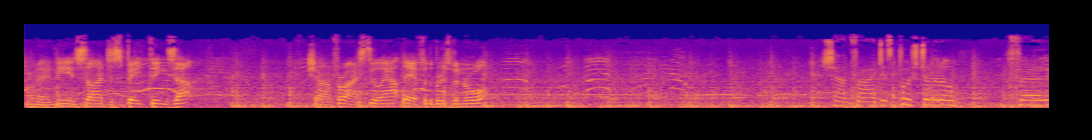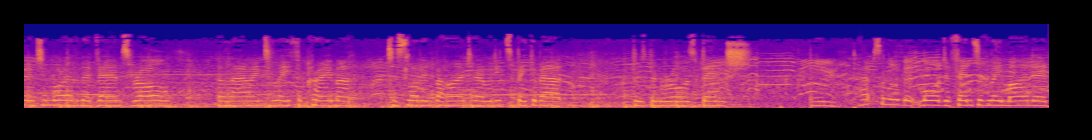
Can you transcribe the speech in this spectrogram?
On her near side to speed things up. Sharn Freier still out there for the Brisbane Roar. Sean Fry just pushed a little further into more of an advanced role, allowing Talitha Kramer to slot in behind her. We did speak about Brisbane Roar's bench being perhaps a little bit more defensively minded,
